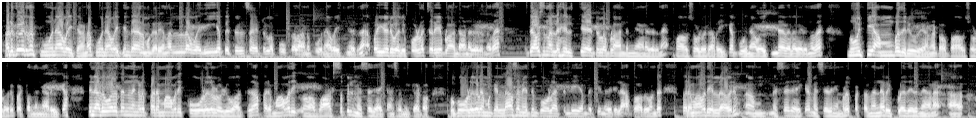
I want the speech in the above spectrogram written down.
അടുത്ത് വരുന്ന പൂന വൈറ്റ് ആണ്. പൂന വൈറ്റിന്റെ നമുക്കറിയാം നല്ല വലിയ പെറ്റൽസ് ആയിട്ടുള്ള പൂക്കളാണ് പൂന വൈറ്റിന് വരുന്നത്. അപ്പോൾ ഈ ഒരു വലിപ്പമുള്ള ചെറിയ പ്ലാന്റ് ആണ് വരുന്നത്. അത്യാവശ്യം നല്ല ഹെൽത്തി ആയിട്ടുള്ള പ്ലാന്റ് തന്നെയാണ് വരുന്നത്. അപ്പോൾ ആവശ്യമുള്ളവർ അറിയിക്കുക. പൂന വൈറ്റിന്റെ വില വരുന്നത് നൂറ്റി അമ്പത് രൂപയാണ് കേട്ടോ. അപ്പോൾ ആവശ്യമുള്ളവർ പെട്ടെന്ന് തന്നെ അറിയിക്കുക. പിന്നെ അതുപോലെ തന്നെ നിങ്ങൾ പരമാവധി കോളുകൾ ഒഴിവാക്കുക. പരമാവധി വാട്സപ്പിൽ മെസ്സേജ് അയക്കാൻ ശ്രമിക്കുക കേട്ടോ. അപ്പോൾ കോളുകൾ നമുക്ക് എല്ലാ സമയത്തും കോൾ അറ്റൻഡ് ചെയ്യാൻ പറ്റിയെന്ന് വരില്ല. അപ്പോൾ അതുകൊണ്ട് പരമാവധി എല്ലാവരും മെസ്സേജ് അയക്കുക. മെസ്സേജ് നമ്മൾ പെട്ടെന്ന് തന്നെ റിപ്ലൈ തരുന്നതാണ്.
